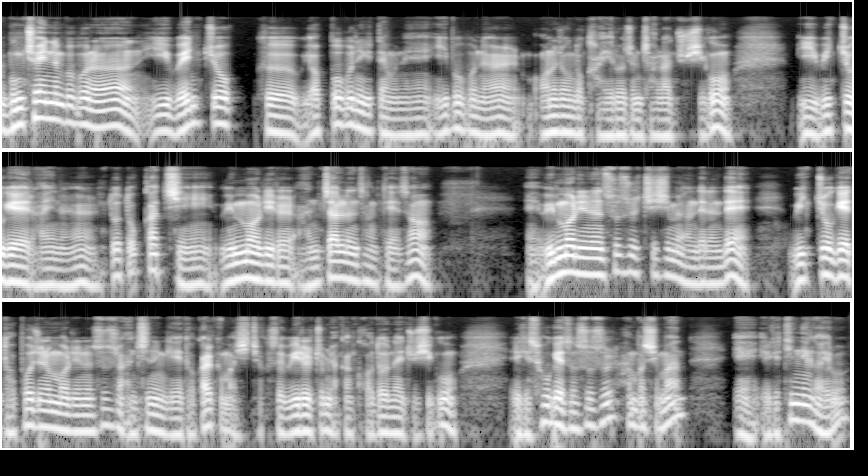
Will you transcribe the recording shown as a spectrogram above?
뭉쳐 있는 부분은 이 왼쪽 그 옆부분이기 때문에 이 부분을 어느 정도 가위로 좀 잘라 주시고 이 위쪽의 라인을 또 똑같이 윗머리를 안 자른 상태에서 예 윗머리는 숱을 치시면 안 되는데 위쪽에 덮어 주는 머리는 숱을 안 치는 게 더 깔끔하시죠. 그래서 위를 좀 약간 걷어내 주시고 이렇게 속에서 숱을 한 번씩만 예 이렇게 틴닝 가위로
